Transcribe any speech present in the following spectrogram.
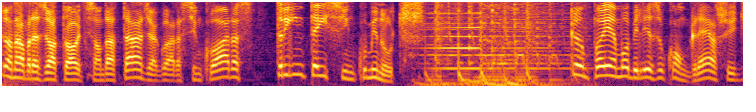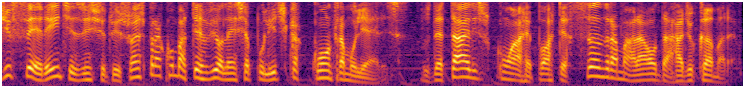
Jornal Brasil Atual, edição da tarde, agora 5 horas 35 minutos. Campanha mobiliza o Congresso e diferentes instituições para combater violência política contra mulheres. Os detalhes com a repórter Sandra Amaral, da Rádio Câmara.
